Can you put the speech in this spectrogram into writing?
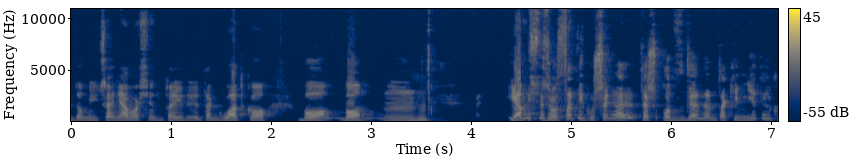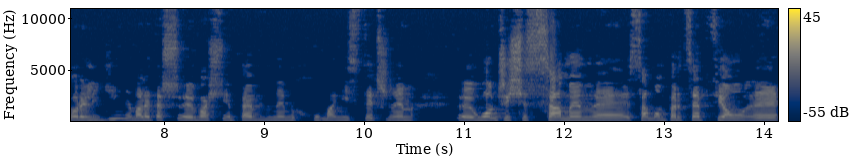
do milczenia właśnie tutaj tak gładko, bo, bo mm, mhm. ja myślę, że ostatnie kuszenia też pod względem takim nie tylko religijnym, ale też właśnie pewnym humanistycznym, łączy się z samym, e, samą percepcją e,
